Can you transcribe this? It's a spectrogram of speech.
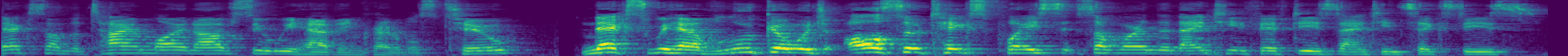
Next on the timeline, obviously, we have The Incredibles 2. Next, we have Luca, which also takes place somewhere in the 1950s, 1960s.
